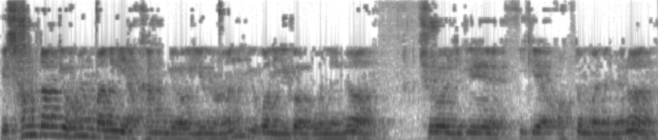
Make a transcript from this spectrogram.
이 3단계 호명 반응이 약한 겨 이유는 이건 이거 뭐냐면 주로 이게 이게 어떤 거냐면은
